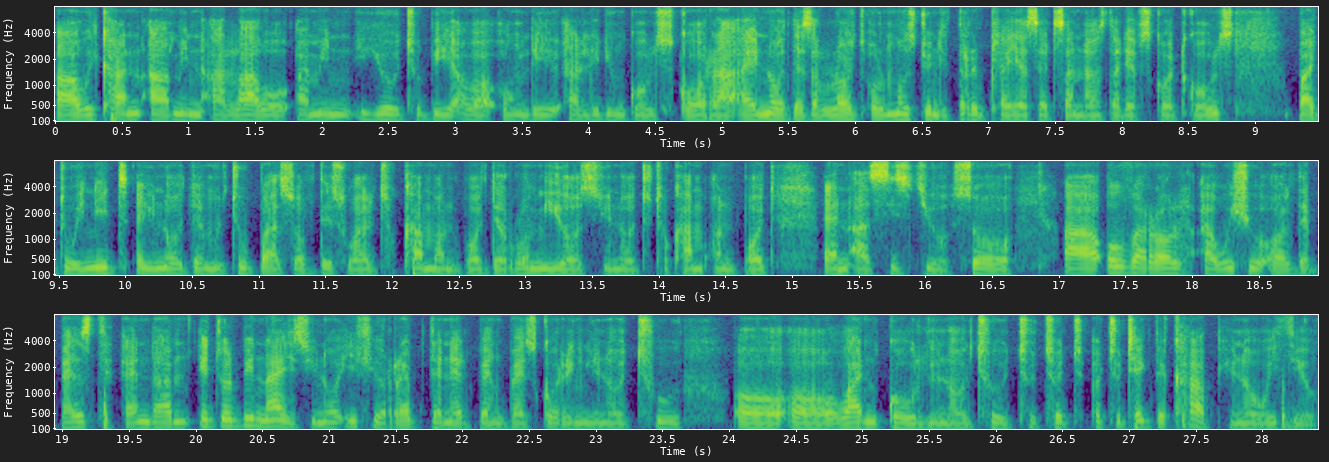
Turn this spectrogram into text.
uh, we can't, i mean allow i mean you to be our only uh, leading goal scorer. I know there's a lot almost 23 players at sundowns that have scored goals but we need you know the mutupas of this world to come on board the romeos you know to, to come on board and assist you. So uh, overall i wish you all the best and um, it will be nice, you know, if you wrap the Nedbank by scoring, you know, two or, or one goal, you know, to, to, to, to take the cup, you know, with you.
